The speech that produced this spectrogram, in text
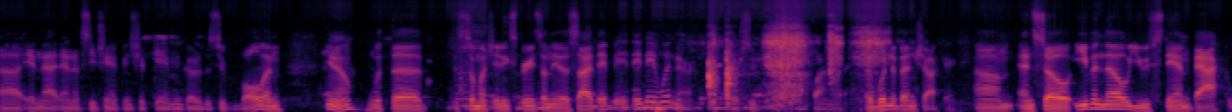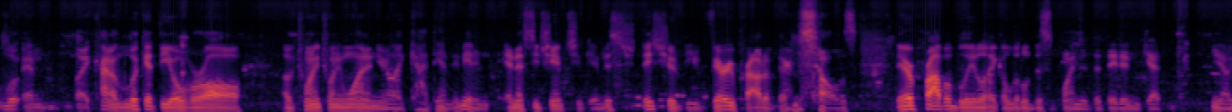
uh, in that NFC Championship game and go to the Super Bowl. And you know, with the so much inexperience on the other side, they may, they may win their, their Super Bowl finally. It wouldn't have been shocking. Um, and so, even though you stand back look and like kind of look at the overall of 2021, and you're like, God damn, they made an NFC Championship game. This they should be very proud of themselves. They're probably like a little disappointed that they didn't get, you know,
